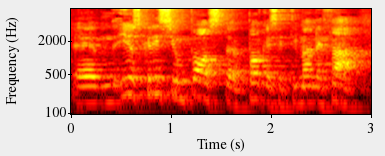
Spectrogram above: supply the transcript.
Eh, io scrissi un post poche settimane fa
